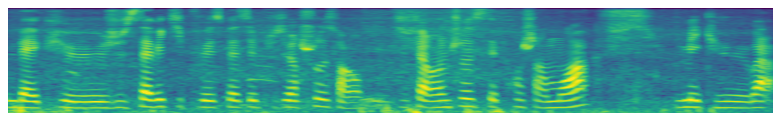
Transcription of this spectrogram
ben, que je savais qu'il pouvait se passer plusieurs choses, enfin différentes choses ces prochains mois. Mais que voilà,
